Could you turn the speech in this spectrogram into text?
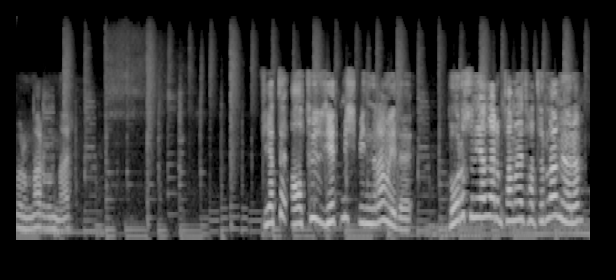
Durumlar bunlar. Fiyatı 670 bin lira mıydı? Doğrusunu yazarım tam hatırlamıyorum.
